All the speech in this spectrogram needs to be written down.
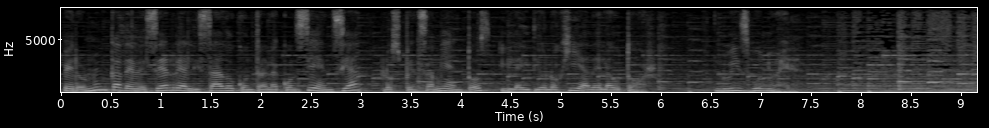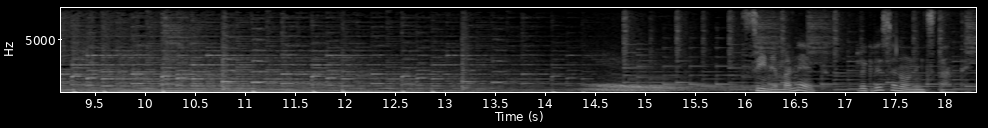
pero nunca debe ser realizado contra la conciencia, los pensamientos y la ideología del autor. Luis Buñuel. Cinemanet regresa en un instante.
